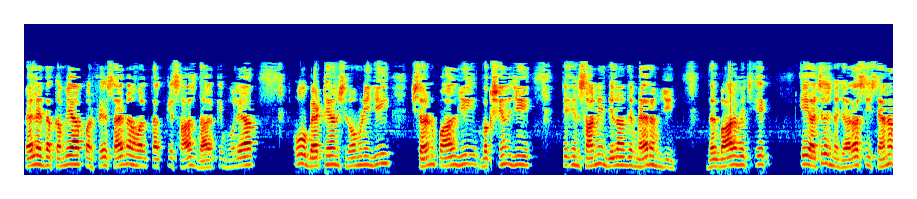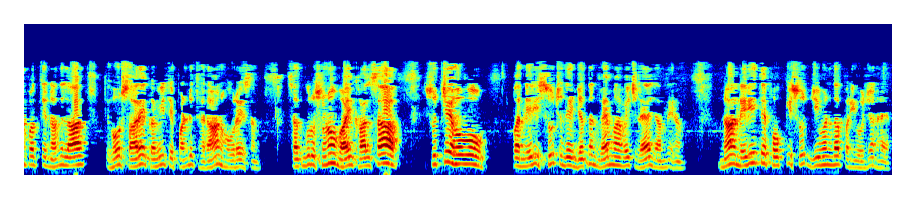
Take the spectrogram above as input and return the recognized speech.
ਪਹਿਲੇ ਤਾਂ ਕੰਬਿਆ, ਪਰ ਫਿਰ ਸਾਹਿਬਾਂ ਵੱਲ ਤੱਕ ਕੇ ਸਾਹ ਧਾਰ ਕੇ ਬੋਲਿਆ, ਉਹ ਬੈਠੇ ਹਨ ਸ਼੍ਰੋਮਣੀ ਜੀ, ਸ਼ਰਨਪਾਲ ਜੀ, ਬਖਸ਼ਿੰਦ ਜੀ ਤੇ ਇਨਸਾਨੀ ਦਿਲਾਂ ਦੇ ਮਹਿਰਮ ਜੀ। ਦਰਬਾਰ ਵਿੱਚ ਇੱਕ, ਇਹ ਅਚਰਜ ਨਜ਼ਾਰਾ ਸੀ, ਸੈਨਾਪਤ ਤੇ ਨੰਦ ਲਾਲ ਤੇ ਹੋਰ ਸਾਰੇ ਕਵੀ ਤੇ ਪੰਡਿਤ ਹੈਰਾਨ ਹੋ ਰਹੇ ਸਨ। ਸਤਿਗੁਰੂ ਸੁਣੋ ਭਾਈ ਖਾਲਸਾ, ਸੁੱਚੇ ਹੋਵੋ, ਪਰ ਨੇਰੀ ਸੁੱਚ ਦੇ ਯਤਨ ਵਹਿਮਾਂ ਵਿੱਚ ਰਹਿ ਜਾਂਦੇ ਹਨ। ਨਾ ਨੇਰੀ ਤੇ ਫੋਕੀ ਸੁੱਚ ਜੀਵਨ ਦਾ ਪ੍ਰਯੋਜਨ ਹੈ।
